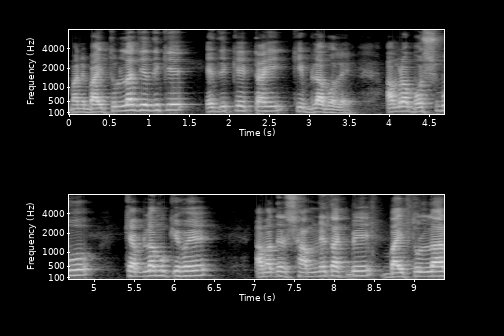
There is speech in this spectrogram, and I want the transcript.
মানে বাইতুল্লাহ যেদিকে, এদিকেটাই কিবলা বলে। আমরা বসবো কেবলামুখী হয়ে। আমাদের সামনে থাকবে বাইতুল্লার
